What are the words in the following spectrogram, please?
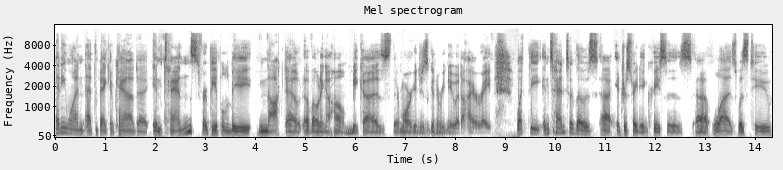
anyone at the Bank of Canada intends for people to be knocked out of owning a home because their mortgage is going to renew at a higher rate. What the intent of those uh, interest rate increases uh, was was to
